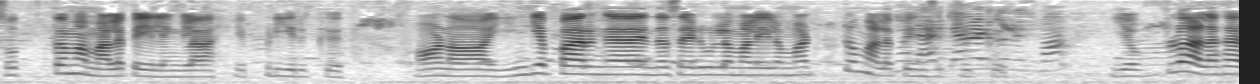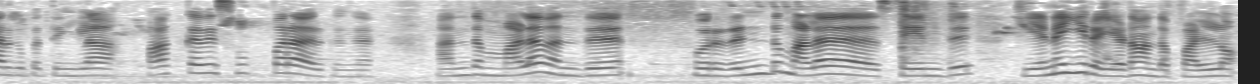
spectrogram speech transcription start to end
சுத்தமாக மழை பெய்யலைங்களா? எப்படி இருக்குது ஆனால் இங்கே பாருங்க இந்த சைடு உள்ள மலையில் மட்டும் மழை பெஞ்சிட்டு இருக்கு எவ்வளோ அழகாக இருக்குது பார்த்தீங்களா? பார்க்கவே சூப்பராக இருக்குங்க. அந்த மலை வந்து ஒரு ரெண்டு மலை சேர்ந்து இணையிற இடம் அந்த பள்ளம்.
